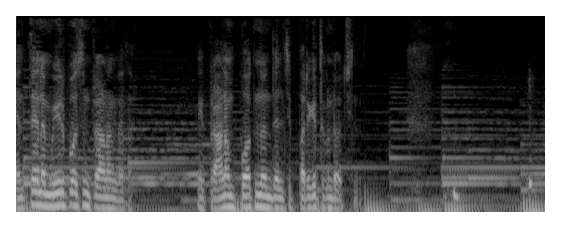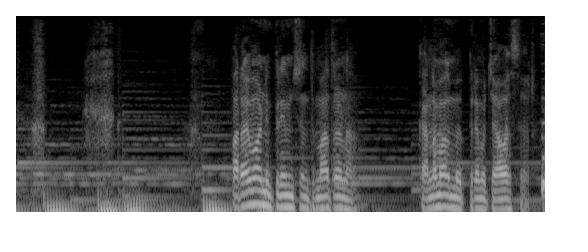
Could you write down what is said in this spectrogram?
ఎంతైనా మీరు పోసిన ప్రాణం కదా. మీ ప్రాణం పోతుందని తెలిసి పరిగెత్తుకుంటూ వచ్చింది. పరవాడిని ప్రేమించినంత మాత్రాన కన్నవాళ్ళ మీద ప్రేమ చావా సార్.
